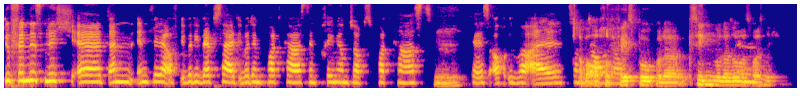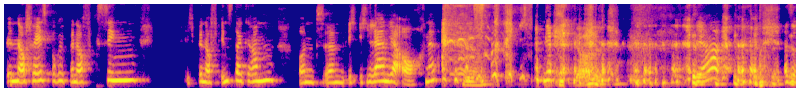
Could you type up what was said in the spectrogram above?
du findest mich äh, dann entweder auf, über die Website, über den Podcast, den Premium Jobs Podcast. Mhm. Der ist auch überall zum Aber Download. auch auf Facebook oder Xing oder sowas, mhm. weiß nicht. Ich bin auf Facebook, ich bin auf Xing, ich bin auf Instagram und ähm, ich, ich lerne ja auch. Ne? Ja. ja. ja, also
